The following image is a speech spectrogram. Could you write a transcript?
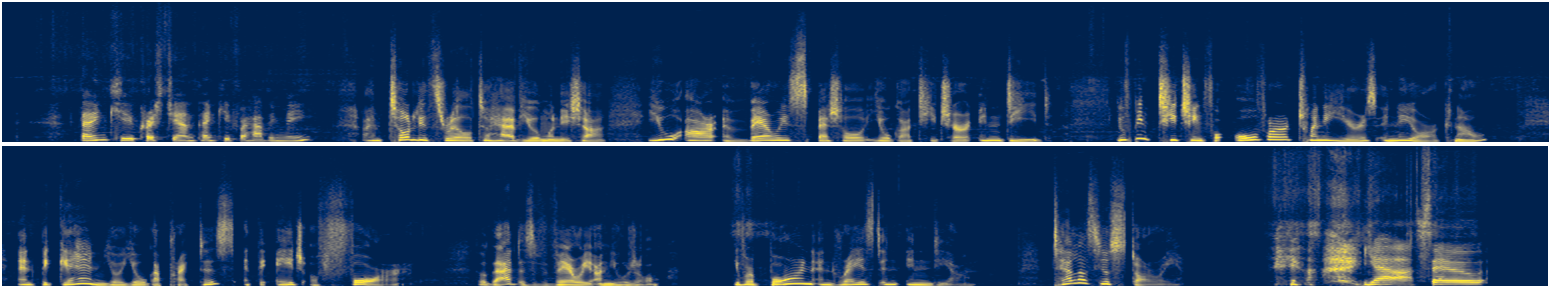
Thank you, Christian. Thank you for having me. I'm totally thrilled to have you, Monisha. You are a very special yoga teacher indeed. You've been teaching for over 20 years in New York now and began your yoga practice at the age of four. So that is very unusual. You were born and raised in India. Tell us your story. Yeah. yeah. So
